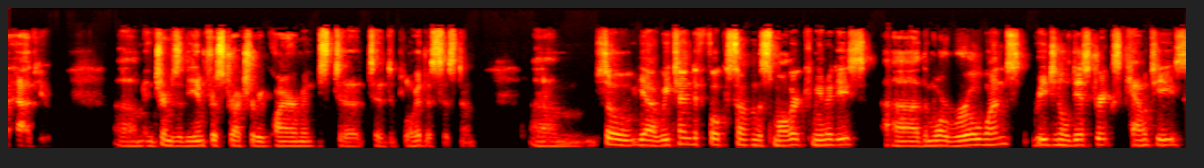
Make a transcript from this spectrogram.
what have you, um, in terms of the infrastructure requirements to, to deploy the system. Um, so yeah, we tend to focus on the smaller communities, uh, the more rural ones, regional districts, counties.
